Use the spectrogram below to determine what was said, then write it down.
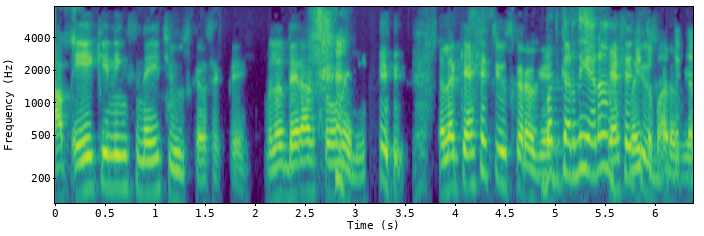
आप एक इनिंग्स नहीं चूज़ कर सकते। मतलब देर आर सो मेनी मतलब कैसे चूज़ करोगे? बट करनी है ना। कैसे चूज़ तो करोगे?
